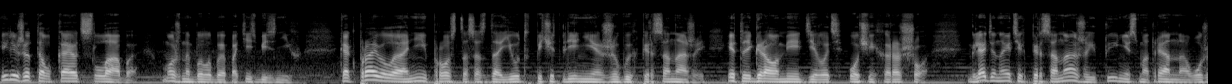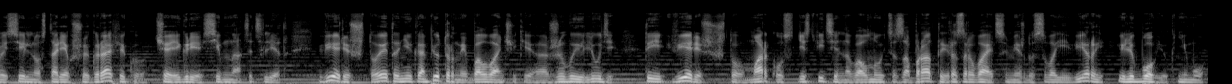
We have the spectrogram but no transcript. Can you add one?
или же толкают слабо, можно было бы обойтись без них. Как правило, они просто создают впечатление живых персонажей. Эта игра умеет делать очень хорошо. Глядя на этих персонажей, ты, несмотря на уже сильно устаревшую графику, чьей игре 17 лет, веришь, что это не компьютерные болванчики, а живые люди. Ты веришь, что Маркус действительно волнуется за брата и разрывается между своей верой и любовью к нему,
